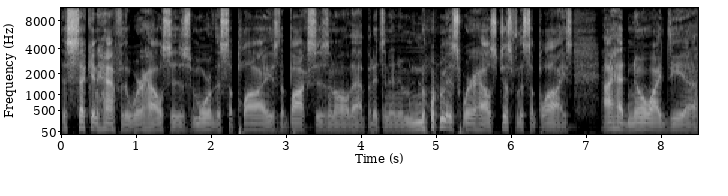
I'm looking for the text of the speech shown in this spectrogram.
The second half of the warehouse is more of the supplies, the boxes, and all that, but it's an, an enormous warehouse just for the supplies. I had no idea.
